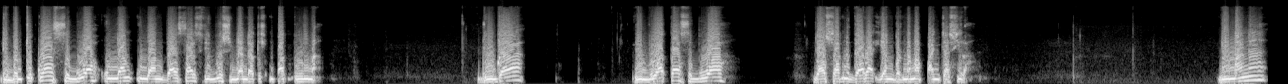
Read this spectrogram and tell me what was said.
dibentuklah sebuah Undang-Undang Dasar 1945. Juga dibuatlah sebuah dasar negara yang bernama Pancasila. Di mana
